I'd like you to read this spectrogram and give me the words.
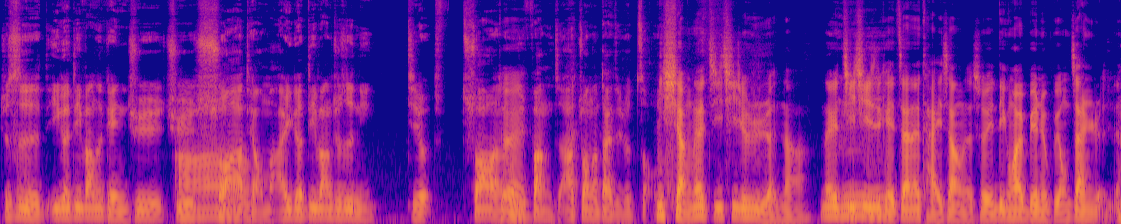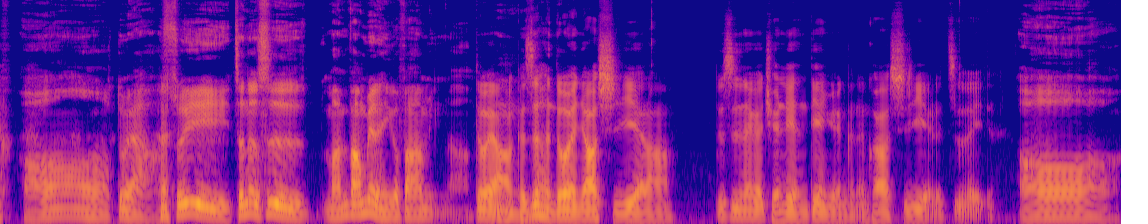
就是一个地方是给你去去刷哦条码，一个地方就是你就刷完东西对放着啊，装了袋子就走。你想那机器就是人啊，那个机器是可以站在台上的，所以另外一边就不用站人了。哦，对啊，所以真的是蛮方便的一个发明啊。对啊，嗯可是很多人就要失业啦，就是那个全联店员可能快要失业了之类的。哦，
